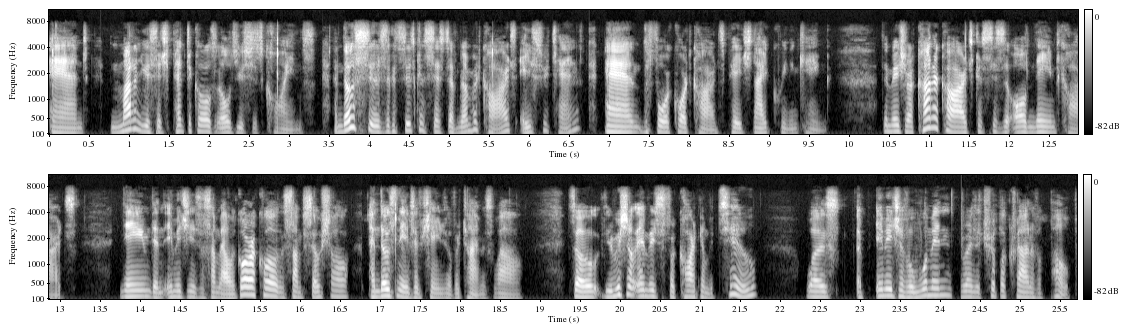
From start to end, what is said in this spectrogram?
and modern usage, pentacles, and old usage, coins. And those suits, the suits consist of numbered cards, 8 through 10, and the four court cards, page, knight, queen, and king. The major arcana cards consist of all named cards, named and images of some allegorical and some social, and those names have changed over time as well. So the original image for card number two was an image of a woman wearing the triple crown of a pope,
